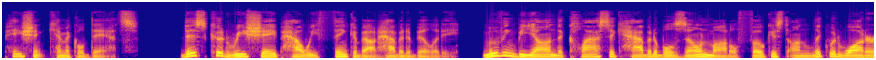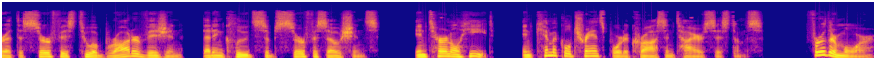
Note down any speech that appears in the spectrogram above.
patient chemical dance. This could reshape how we think about habitability, moving beyond the classic habitable zone model focused on liquid water at the surface to a broader vision that includes subsurface oceans, internal heat, and chemical transport across entire systems. Furthermore,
